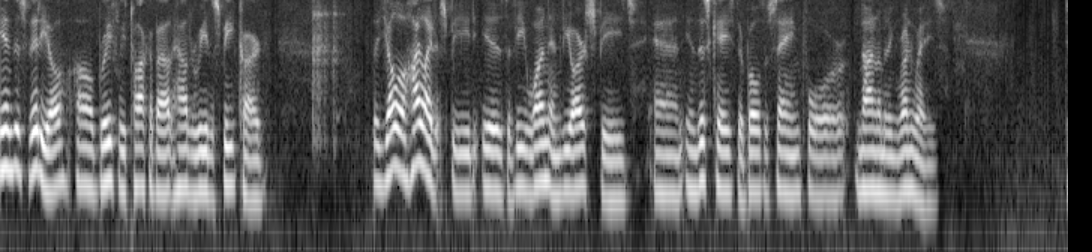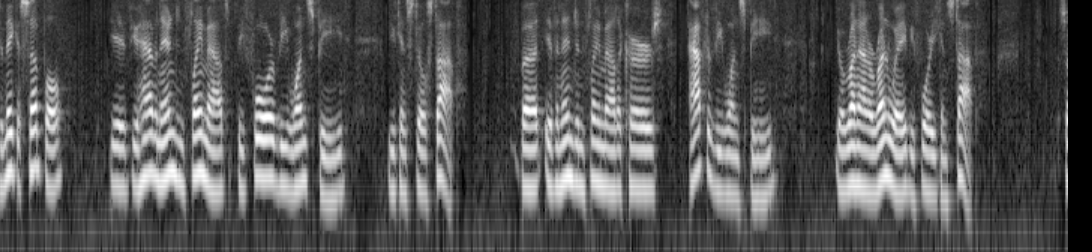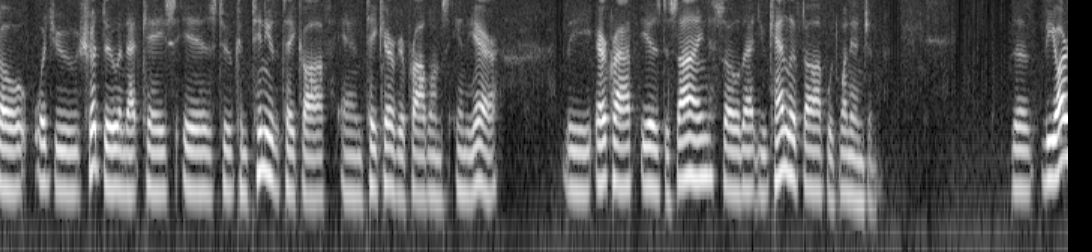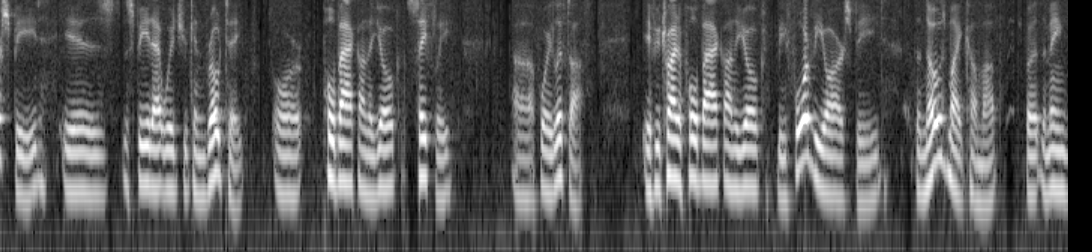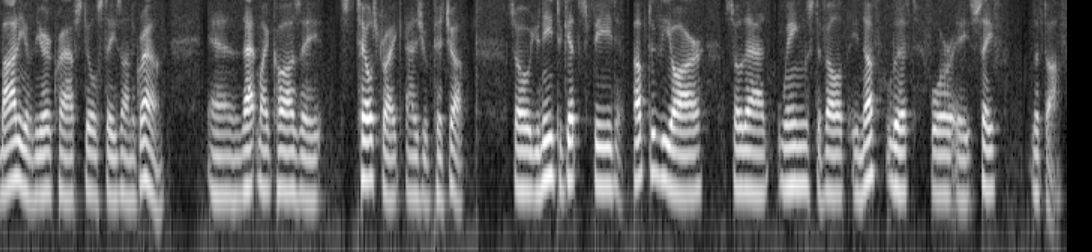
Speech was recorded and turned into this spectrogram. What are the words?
In this video, I'll briefly talk about how to read a speed card. The yellow highlighted speed is the V1 and VR speeds, and in this case, they're both the same for non-limiting runways. To make it simple, if you have an engine flameout before V1 speed, you can still stop. But if an engine flameout occurs after V1 speed, you'll run out of runway before you can stop. So what you should do in that case is to continue the takeoff and take care of your problems in the air. The aircraft is designed so that you can lift off with one engine. The VR speed is the speed at which you can rotate or pull back on the yoke safely uh, for a liftoff. If you try to pull back on the yoke before VR speed, the nose might come up but the main body of the aircraft still stays on the ground. And that might cause a tail strike as you pitch up. So you need to get speed up to VR so that wings develop enough lift for a safe liftoff.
